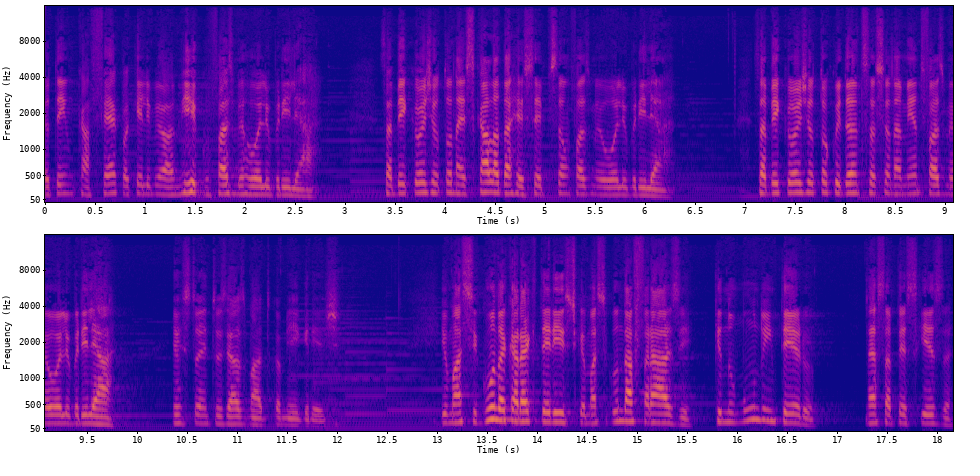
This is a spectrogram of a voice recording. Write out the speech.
eu tenho um café com aquele meu amigo faz meu olho brilhar. Saber que hoje eu estou na escala da recepção faz meu olho brilhar. Saber que hoje eu estou cuidando do estacionamento faz meu olho brilhar. Eu estou entusiasmado com a minha igreja. E uma segunda característica, uma segunda frase que no mundo inteiro, nessa pesquisa,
